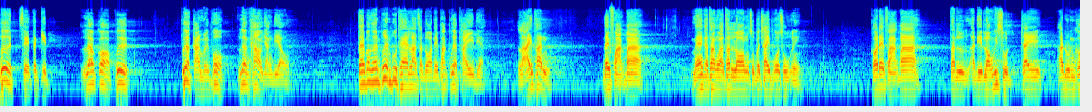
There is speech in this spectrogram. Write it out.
พืชเศรษฐกิจ แล้วก็พืชเพื่อการบริโภคเรื่องข้าวอย่างเดียว แต่บังเอิญเพื่อนผู้แทนราษฎรในพรรคเพื่อไทยเนี่ยหลายท่านได้ฝากมา แม้กระทั่งว่าท่านรองสุประชัยโพสุนี่ ก็ได้ฝากมาท่านอดีตรองวิสุทธ์ชัยอรุณก็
